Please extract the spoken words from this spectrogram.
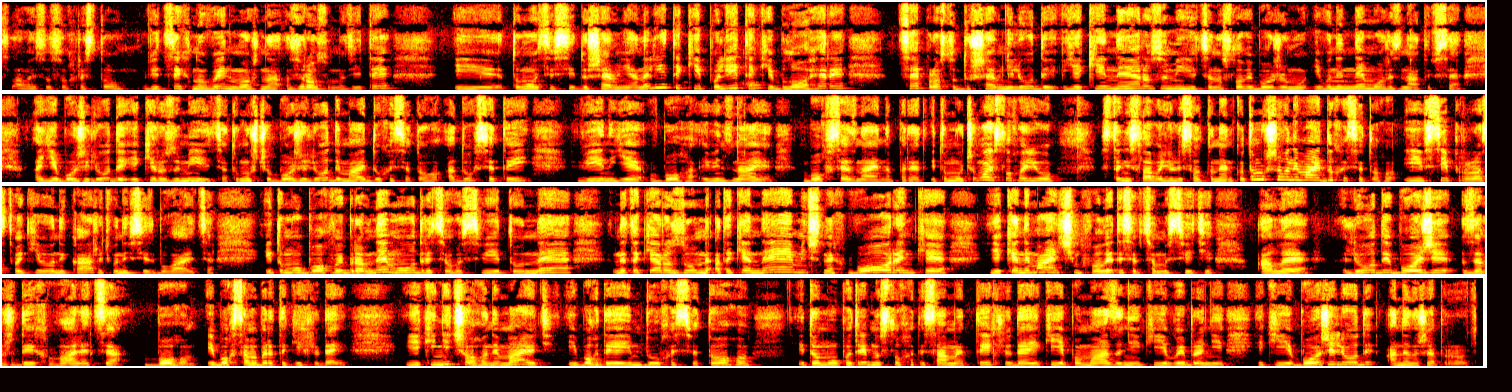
Слава Ісусу Христу! Від цих новин можна з розуму зійти. І тому ці всі душевні аналітики, політики, блогери це просто душевні люди, які не розуміються на Слові Божому і вони не можуть знати все. А є Божі люди, які розуміються, тому що Божі люди мають Духа Святого, а Дух Святий він є в Бога, і він знає, Бог все знає наперед. І тому чому я слухаю Станіслава Юлі Салтаненко? Тому що вони мають Духа Святого, і всі пророцтва, які вони кажуть, вони всі збуваються. І тому Бог вибрав не мудре цього світу, не, не таке розумне, а таке немічне, хвореньке, яке не має чим хвалитися в цьому світі. Але люди Божі завжди хваляться Богом, і Бог саме бере таких людей які нічого не мають, і Бог дає їм Духа Святого. І тому потрібно слухати саме тих людей, які є помазані, які є вибрані, які є Божі люди, а не лише пророки.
